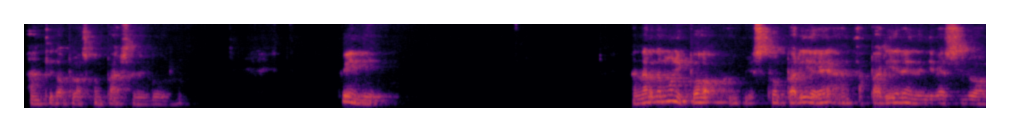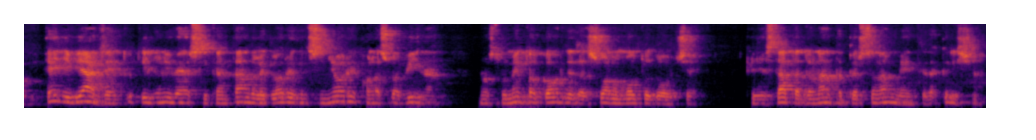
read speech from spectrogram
anche dopo la scomparsa del guru. Quindi Narada Muni può scomparire, apparire nei diversi luoghi. Egli viaggia in tutti gli universi cantando le glorie del Signore con la sua vina, uno strumento a corde dal suono molto dolce, che gli è stata donata personalmente da Krishna.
